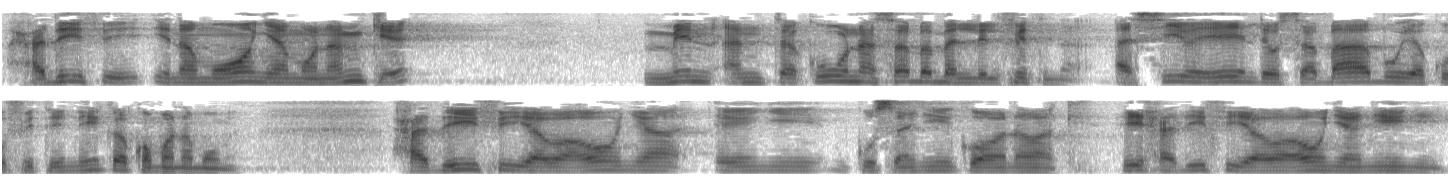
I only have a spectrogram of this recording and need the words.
Hadithi inamuonya mwanamke min an takuna sababan lilfitna asiwe yeye ndio sababu ya kufitinika kwa mwanamume. Hadithi ya waonya enyi mkusanyiko wa wanawake. Hii hadithi ya waonya nyinyi.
